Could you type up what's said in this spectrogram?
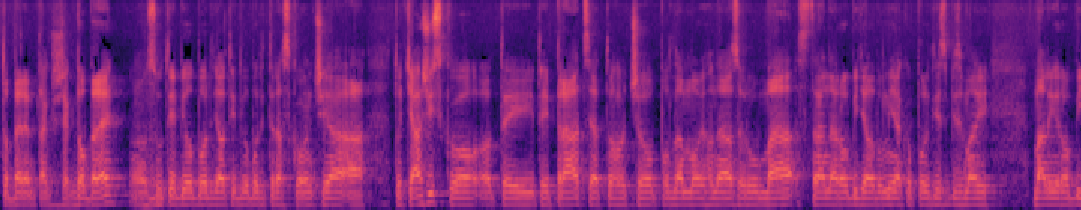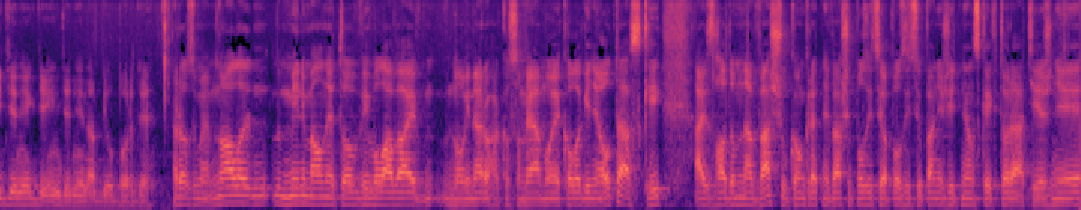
to berem tak, že však dobre, mm-hmm. sú tie billboardy, ale tie billboardy teraz skončia a to ťažisko tej, tej práce a toho, čo podľa môjho názoru má strana robiť, alebo my ako politici by sme mali mali robiť je niekde inde, nie na billboarde. Rozumiem. No ale minimálne to vyvoláva aj v novinároch, ako som ja a moje kolegyne, otázky, aj vzhľadom na vašu, konkrétne vašu pozíciu a pozíciu pani Žitňanskej, ktorá tiež nie je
